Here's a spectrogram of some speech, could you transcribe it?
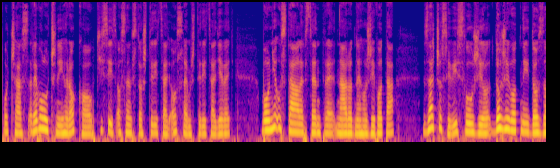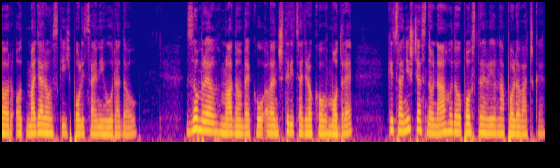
Počas revolučných rokov 1848-49 bol neustále v centre národného života, za čo si vyslúžil doživotný dozor od maďaronských policajných úradov. Zomrel v mladom veku len 40 rokov v Modre, keď sa nešťastnou náhodou postrelil na poľovačke.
